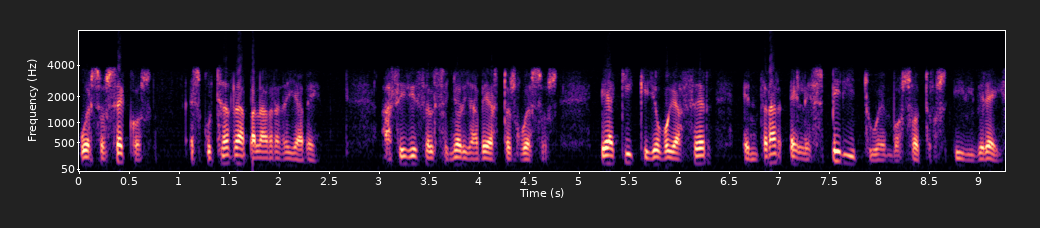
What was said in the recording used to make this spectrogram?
huesos secos, escuchad la palabra de Yahvé. Así dice el Señor Yahvé a estos huesos. He aquí que yo voy a hacer entrar el espíritu en vosotros y viviréis.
